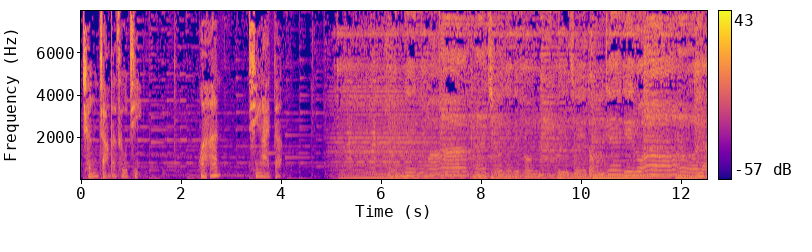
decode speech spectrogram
成长的足迹。晚安，亲爱的。春天的花开，秋天的风，以及冬天的洛阳。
